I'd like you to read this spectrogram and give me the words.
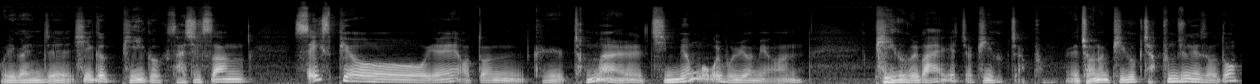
우리가 이제 희극, 비극 사실상 셰익스피어의 어떤 그 정말 진면목을 보려면 비극을 봐야겠죠. 비극 작품. 저는 비극 작품 중에서도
